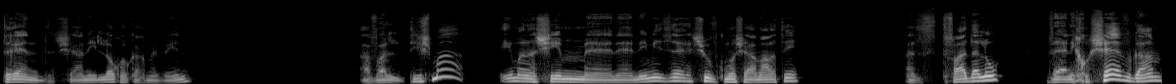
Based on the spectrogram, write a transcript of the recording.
הטרנד, שאני לא כל כך מבין. אבל תשמע, אם אנשים אה, נהנים מזה, שוב, כמו שאמרתי, אז תפאדלו. ואני חושב גם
